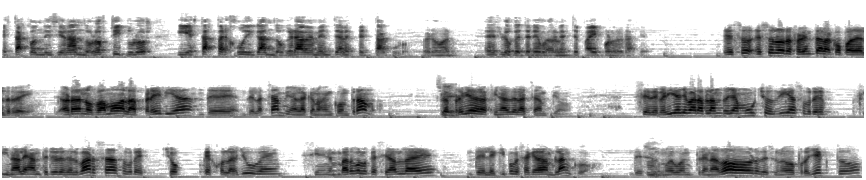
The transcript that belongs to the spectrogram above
estás condicionando los títulos y estás perjudicando gravemente al espectáculo. Pero bueno, es lo que tenemos en este país, por desgracia. Eso, eso es lo referente a la Copa del Rey. Ahora nos vamos a la previa de, la Champions en la que nos encontramos. La previa de la final de la Champions. Se debería llevar hablando ya muchos días sobre finales anteriores del Barça, sobre choques con la Juve. Sin embargo, lo que se habla es del equipo que se ha quedado en blanco, de su mm. nuevo entrenador, de su nuevo proyecto,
